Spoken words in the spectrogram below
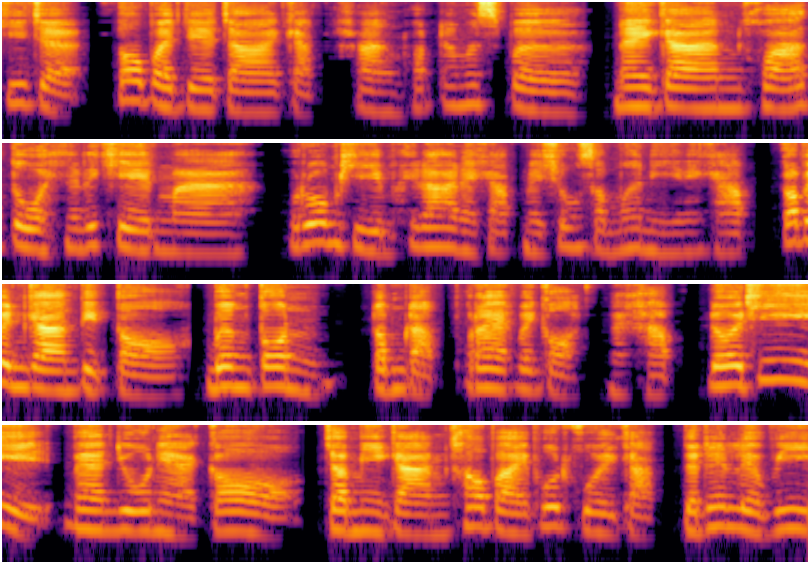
ที่จะเข้าไปเจรจากับทางท็อตแนมสเปอร์ในการคว้าตัวเฮนริเคนมา ร่วมทีมให้ได้นะครับในช่วงซัมเมอร์นี้นะครับก็เป็นการติดต่อเบื้องต้นลำดับแรกไปก่อนนะครับ โดยที่แมนยูเนี่ยก็จะมีการเข้าไปพูดคุยกับเดนเนลเลวี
